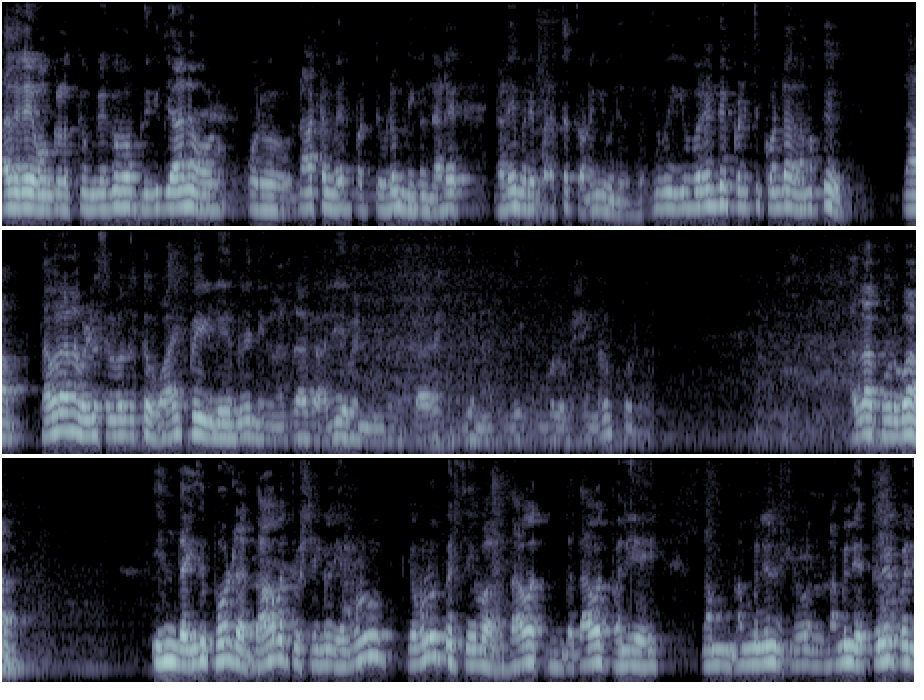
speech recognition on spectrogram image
அதிலே உங்களுக்கு மிகவும் மிகுதியான ஒரு- ஒரு நாட்டம் ஏற்படுத்திவிடும் நீங்கள் நடை நடைமுறைப்படுத்த தொடங்கி விடுவீர்கள் இவ் இவ்விரண்டை படித்து கொண்டால் நமக்கு நாம் தவறான வழியில் செல்வதற்கு வாய்ப்பே இல்லை என்பதை நீங்கள் நன்றாக அறிய வேண்டும் என்பதற்காக இங்கே நான் இதை இவ்வளவு விஷயங்களும் கூறுவேன் அல்லாஹ் கூறுவான் இந்த இது போன்ற தாவத் விஷயங்கள் எவ்வளோ எவ்வளோ பேர் செய்வார்கள்? தாவத் இந்த தாவத் பணியை நம் நம்மளில் நம்மில் எத்தனை பேர்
